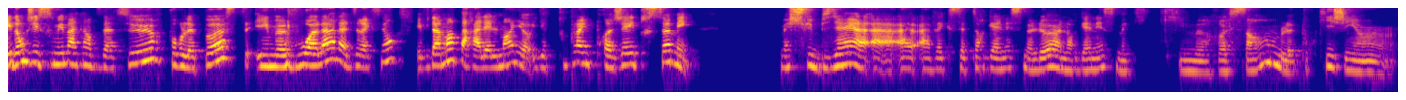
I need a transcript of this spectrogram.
et donc, j'ai soumis ma candidature pour le poste et me voilà à la direction. Évidemment, parallèlement, il y a, tout plein de projets et tout ça, mais mais je suis bien avec cet organisme-là, un organisme qui, me ressemble, pour qui j'ai un,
